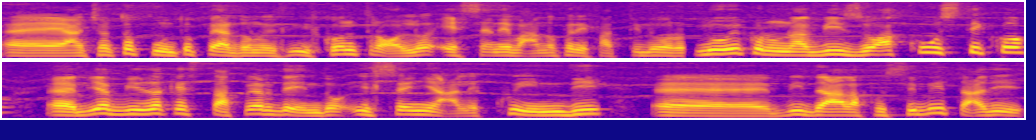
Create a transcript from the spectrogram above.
eh, a un certo punto perdono il, controllo e se ne vanno per i fatti loro. Lui con un avviso acustico eh, vi avvisa che sta perdendo il segnale, quindi eh, vi dà la possibilità di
